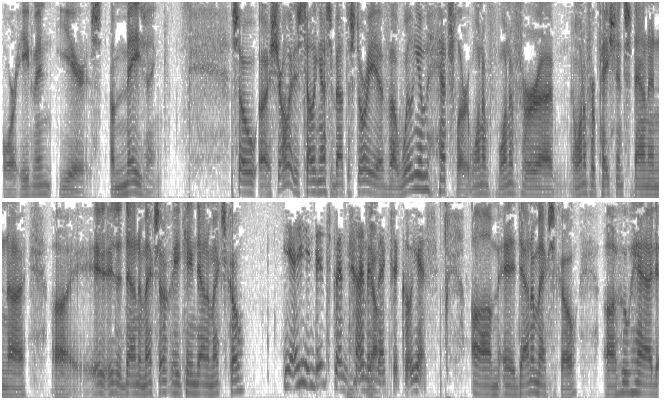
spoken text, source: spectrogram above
or even years. Amazing. So uh, Charlotte is telling us about the story of uh, William Hetzler, one of one of her uh, one of her patients down in uh, uh, is it down in Mexico? He came down to Mexico. Yeah, he did spend time in Yeah. Mexico. Yes. um, uh, down in Mexico uh, who had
